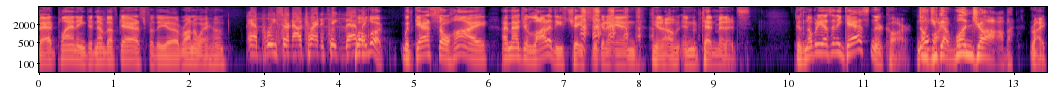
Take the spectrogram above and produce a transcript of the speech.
Bad planning. Didn't have enough gas for the uh, runaway, huh? and police are now trying to take them. Well, look, with gas so high, I imagine a lot of these chases are going to end, you know, in 10 minutes. Because nobody has any gas in their car. No, you got one job. Right.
